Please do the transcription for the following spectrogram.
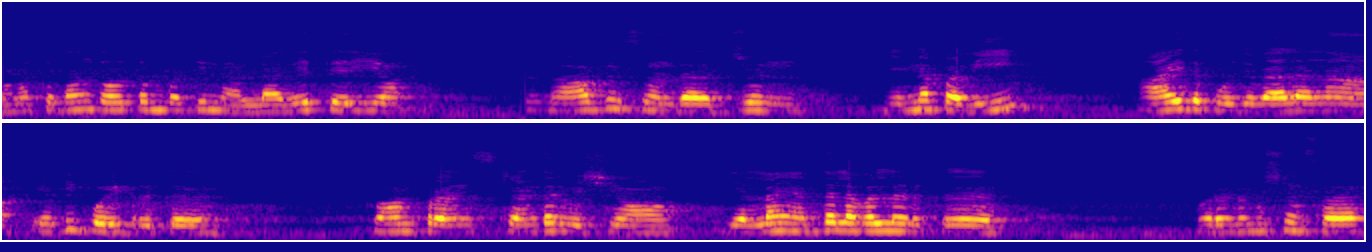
உனக்கு தான் கௌதம் பற்றி நல்லாவே தெரியும். ஆஃபீஸ் வந்த அர்ஜுன் என்ன பவி? ஆயுத பூஜை வேலைலாம் எப்படி போயிட்டுருக்கு கான்ஃபரன்ஸ் டெண்டர் விஷயம் எல்லாம் எந்த லெவலில் இருக்குது ஒரு நிமிஷம் சார்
